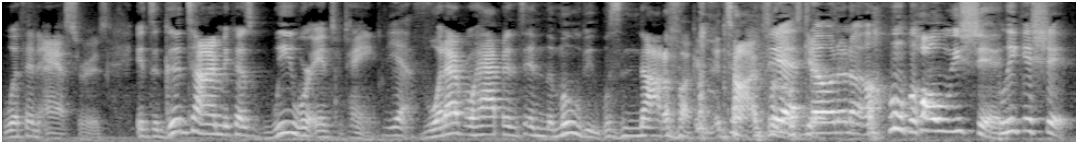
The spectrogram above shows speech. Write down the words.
with an asterisk. It's a good time because we were entertained. Yes. Whatever happens in the movie was not a fucking good time for Yeah, those no, characters. no, no. Holy shit. Bleak as shit.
